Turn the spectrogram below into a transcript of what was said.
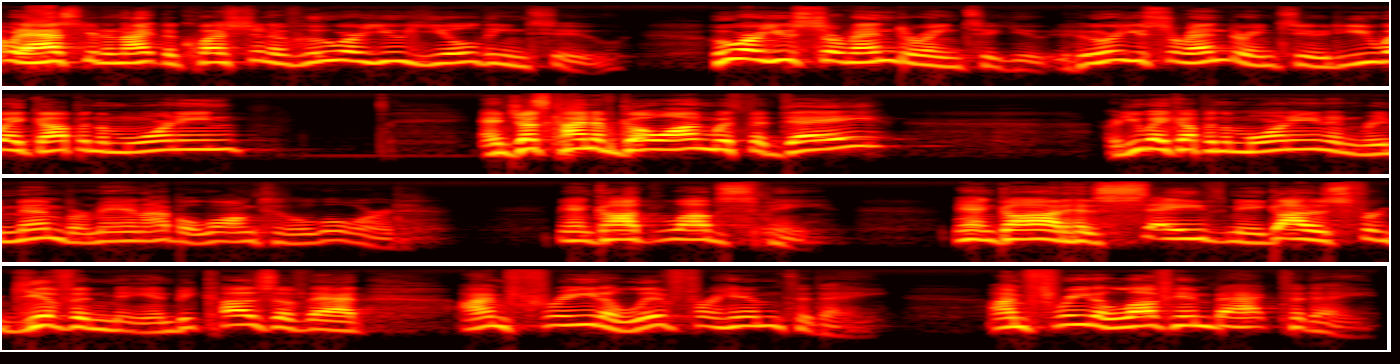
I would ask you tonight the question of who are you yielding to? Who are you surrendering to you? Who are you surrendering to? Do you wake up in the morning and just kind of go on with the day? Or do you wake up in the morning and remember, man, I belong to the Lord? Man, God loves me. Man, God has saved me. God has forgiven me. And because of that, I'm free to live for Him today. I'm free to love Him back today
